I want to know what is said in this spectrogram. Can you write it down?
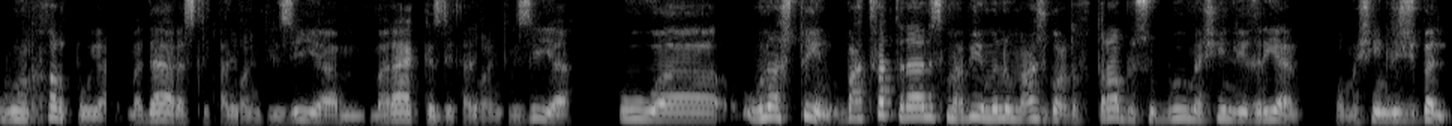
وانخرطوا يعني مدارس للتعليم اللغة الإنجليزية مراكز للتعليم اللغة الإنجليزية و- وناشطين. وبعد فترة نسمع بيهم إنهم ما عادش قعدوا في طرابلس وبيقولوا ماشيين لغريان أو ماشيين لجبل.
